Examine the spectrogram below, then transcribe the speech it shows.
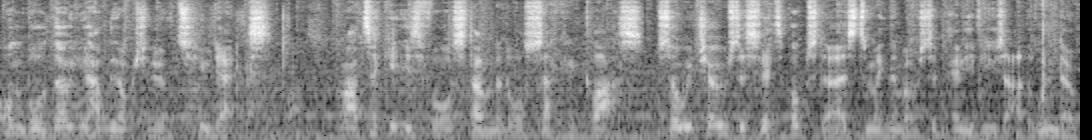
On board though you have the option of two decks and our ticket is for standard or second class so we chose to sit upstairs to make the most of any views out of the window.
